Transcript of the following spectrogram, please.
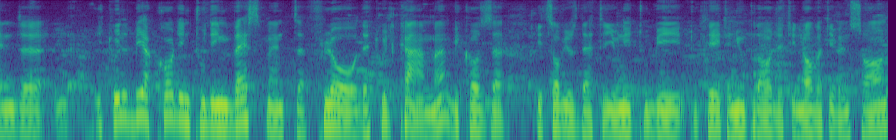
and uh, it will be according to the investment flow that will come because it's obvious that you need to be to create a new project, innovative and so on.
